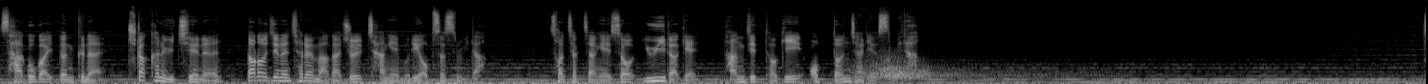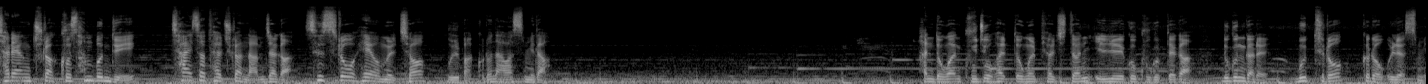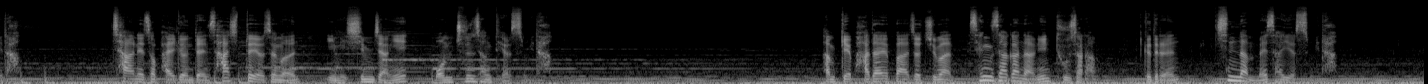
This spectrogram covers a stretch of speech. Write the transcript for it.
사고가 있던 그날 추락한 위치에는 떨어지는 차를 막아줄 장애물이 없었습니다. 선착장에서 유일하게 방지턱이 없던 자리였습니다. 차량 추락 후 3분 뒤 차에서 탈출한 남자가 스스로 헤엄을 쳐 물 밖으로 나왔습니다. 한동안 구조 활동을 펼치던 119 구급대가 누군가를 무트로 끌어올렸습니다. 차 안에서 발견된 40대 여성은 이미 심장이 멈춘 상태였습니다. 함께 바다에 빠졌지만 생사가 나뉜 두 사람. 그들은 친남매 사이였습니다.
